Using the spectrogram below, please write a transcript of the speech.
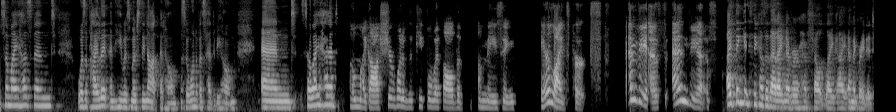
So my husband was a pilot and he was mostly not at home. So one of us had to be home. And so I had Oh my gosh, you're one of the people with all the amazing airlines perks. Envious, envious. I think it's because of that I never have felt like I emigrated.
